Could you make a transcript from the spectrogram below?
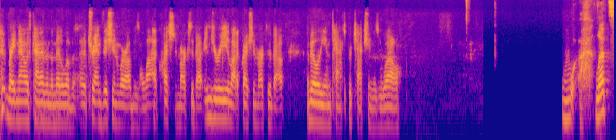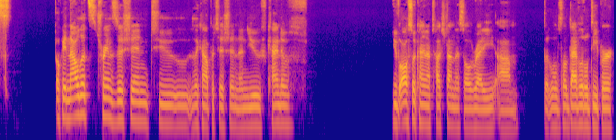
right now is kind of in the middle of a, transition where there's a lot of question marks about injury, a lot of question marks about ability and pass protection as well. Let's okay. Now let's transition to the competition, and you've kind of You've also kind of touched on this already, um, but we'll dive a little deeper.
